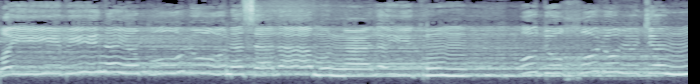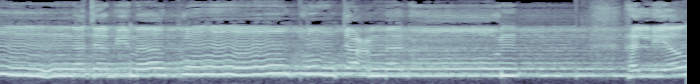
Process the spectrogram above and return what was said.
طيبين يقولون سلام عليكم. ادخلوا الجنة بما كنتم تعملون. هل ينظرون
